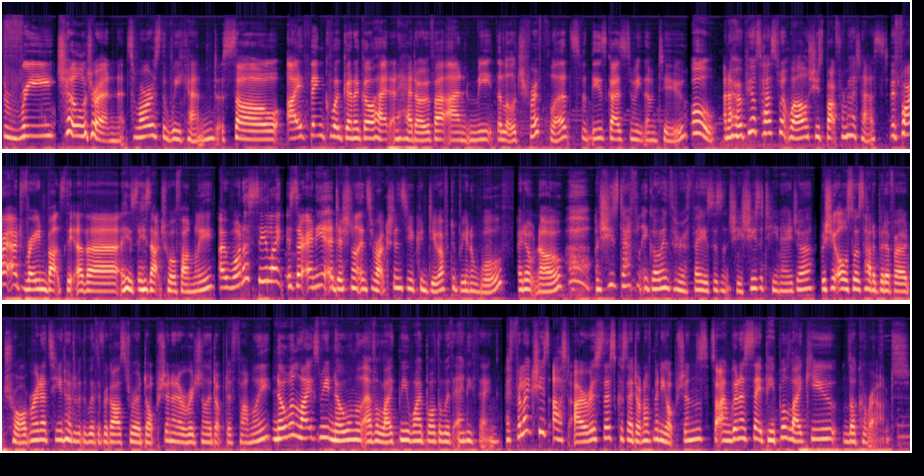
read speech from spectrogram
three children. Tomorrow's the weekend. So I think we're going to go ahead and head over and meet the little triplets for these guys to meet them too. Oh, and I hope your test went well. She's back from her test. Before I add Rain back to the other, his, his actual family, I want to see like, is there any additional interactions you can do after being a wolf? I don't know. and she's definitely going through a phase, isn't she? She's a teenager, but she also has had a bit of a trauma in her teenhood with, with regards to her adoption and her original adoptive family. No one likes me. No one will ever like me. Why bother with anything? I feel like she's asked Iris this because I don't have many options. So I'm going to say people like you, look around.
